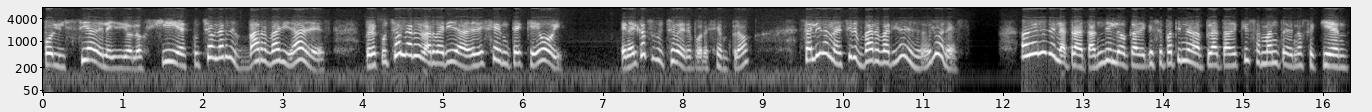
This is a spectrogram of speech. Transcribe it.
policía, de la ideología, escuché hablar de barbaridades, pero escuché hablar de barbaridades de gente que hoy, en el caso de Chevere, por ejemplo, salieron a decir barbaridades de Dolores. A Dolores la tratan de loca, de que se patina la plata, de que es amante de no sé quién.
